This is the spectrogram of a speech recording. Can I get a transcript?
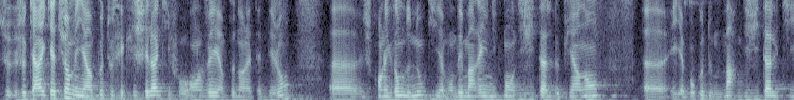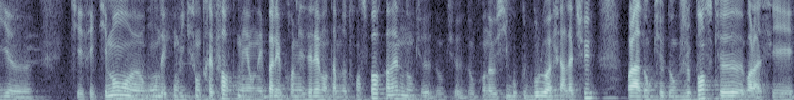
Je, caricature, mais il y a un peu tous ces clichés-là qu'il faut enlever un peu dans la tête des gens. Euh, je prends l'exemple de nous qui avons démarré uniquement en digital depuis un an, euh, et il y a beaucoup de marques digitales qui, qui effectivement ont des convictions très fortes, mais on n'est pas les premiers élèves en termes de transport quand même, donc, donc, donc on a aussi beaucoup de boulot à faire là-dessus. Voilà, donc, donc je pense que voilà, c'est.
